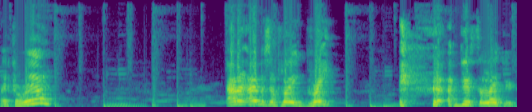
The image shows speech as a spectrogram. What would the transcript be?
Like for real? Allen Iverson played great against the Lakers.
